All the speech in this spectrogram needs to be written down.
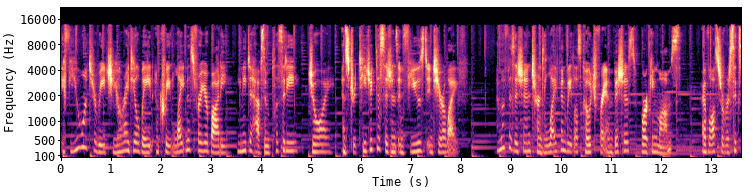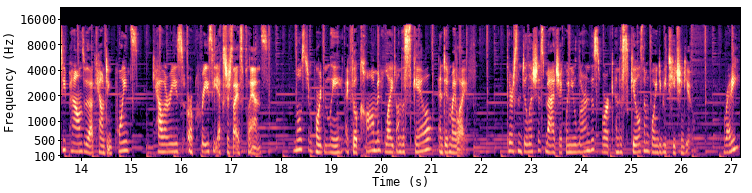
If you want to reach your ideal weight and create lightness for your body, you need to have simplicity, joy, and strategic decisions infused into your life. I'm a physician turned life and weight loss coach for ambitious working moms. I've lost over 60 pounds without counting points, calories, or crazy exercise plans. Most importantly, I feel calm and light on the scale and in my life. There's some delicious magic when you learn this work and the skills I'm going to be teaching you. Ready?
